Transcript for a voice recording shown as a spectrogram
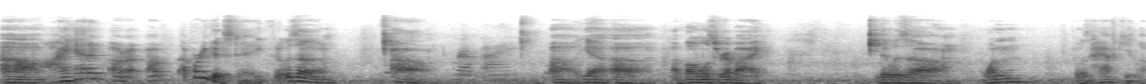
Uh, I had a, a, a, pretty good steak. It was a, uh, Rub eye. uh, yeah, uh, a boneless ribeye. There was uh, one. It was a half kilo.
